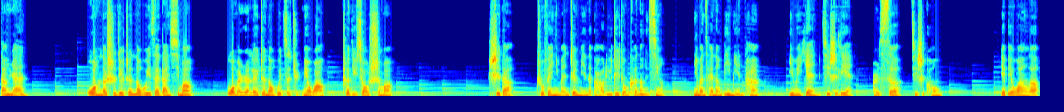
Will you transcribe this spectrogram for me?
当然。我们的世界真的危在旦夕吗？我们人类真的会自取灭亡，彻底消失吗？是的，除非你们正面的考虑这种可能性，你们才能避免它。因为焰即是炼，而色即是空。也别忘了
